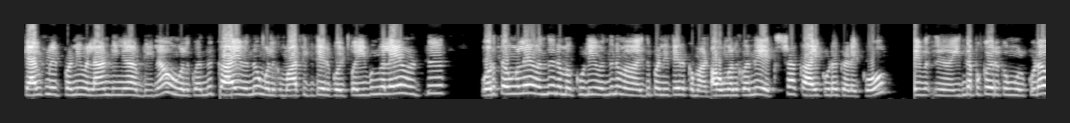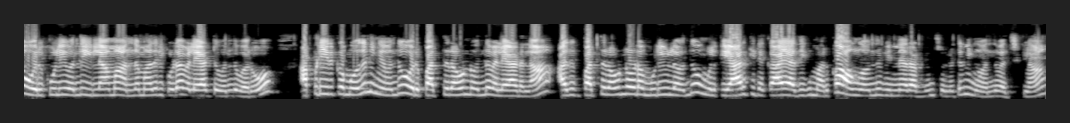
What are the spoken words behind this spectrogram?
கால்குலேட் பண்ணி விளையாண்டீங்க அப்படின்னா உங்களுக்கு வந்து காய் வந்து உங்களுக்கு மாத்திக்கிட்டே இருக்கும். இப்போ இவங்களே வந்து ஒருத்தவங்களே வந்து நம்ம குழி வந்து நம்ம இது பண்ணிட்டே இருக்க மாட்டோம். அவங்களுக்கு வந்து எக்ஸ்ட்ரா காய் கூட கிடைக்கும். இந்த பக்கம் இருக்கவங்களுக்கு கூட ஒரு குழி வந்து இல்லாம அந்த மாதிரி கூட விளையாட்டு வந்து வரும். அப்படி இருக்கும்போது நீங்க வந்து ஒரு பத்து ரவுண்ட் வந்து விளையாடலாம். அதுக்கு பத்து ரவுண்டோட முடிவுல வந்து உங்களுக்கு யார்கிட்ட காய் அதிகமா இருக்கோ அவங்க வந்து வின்னர் அப்படின்னு சொல்லிட்டு நீங்க வந்து வச்சுக்கலாம்.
